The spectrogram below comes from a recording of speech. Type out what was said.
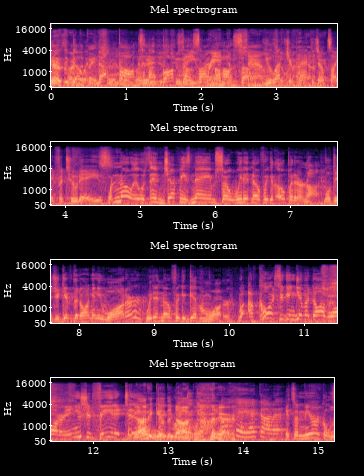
days ago record the in that box, and that box too is many outside the hot sun. You left your package outside for two days? Well, no, it was in Jeffy's name, so we didn't know if we could open it or not. Well, did you give the dog any water? We didn't know if we could give him water. Well, of course you can give a dog water, and you should feed it too. You gotta give the dog water. Okay, I got it. It's a miracle. What-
